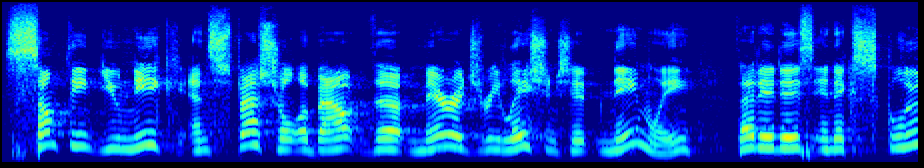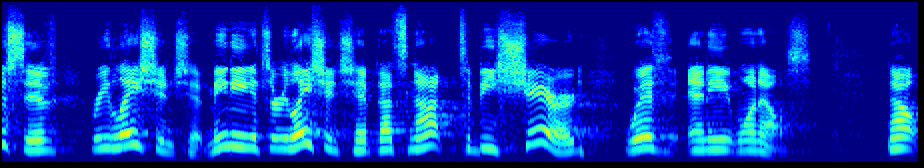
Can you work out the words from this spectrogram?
something unique and special about the marriage relationship, namely, that it is an exclusive relationship, meaning it's a relationship that's not to be shared with anyone else. Now,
